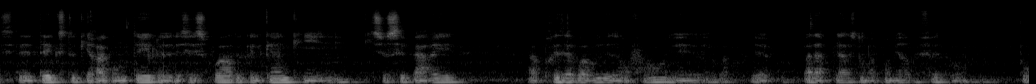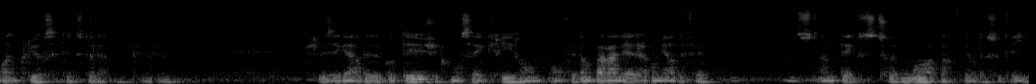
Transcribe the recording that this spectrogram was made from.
c'est- des textes qui racontaient le désespoir de quelqu'un qui, qui se séparait après avoir eu des enfants et voilà, il n'y avait pas la place dans la première défaite pour, pour inclure ces textes-là. Euh, je les ai gardés de côté, j'ai commencé à écrire en, en fait en parallèle à la première défaite un texte seulement à partir de ce cahier.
